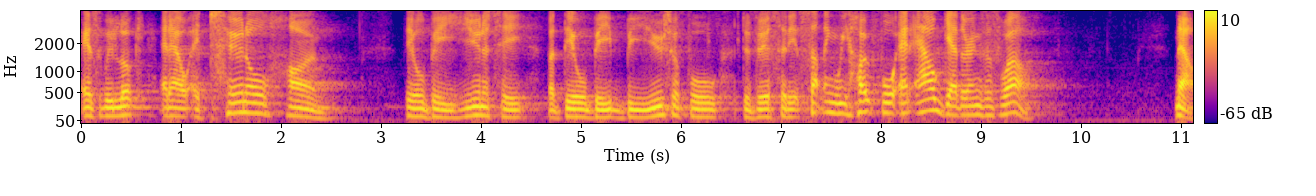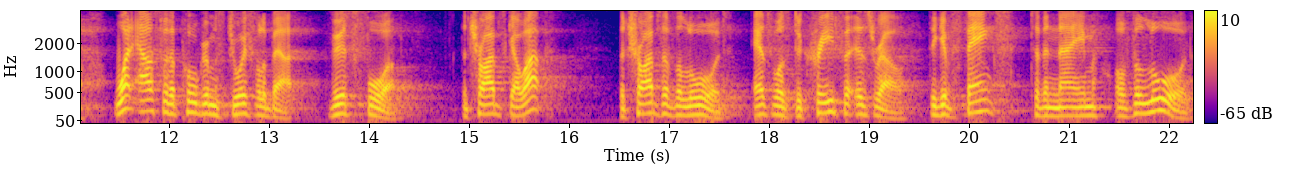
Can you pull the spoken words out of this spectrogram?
as we look at our eternal home. There will be unity, but there will be beautiful diversity. It's something we hope for at our gatherings as well. Now, what else were the pilgrims joyful about? Verse 4 The tribes go up, the tribes of the Lord, as was decreed for Israel, to give thanks to the name of the Lord.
